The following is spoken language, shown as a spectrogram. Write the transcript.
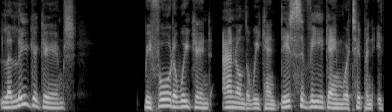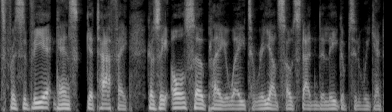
La Liga games before the weekend and on the weekend. This Sevilla game we're tipping, it's for Sevilla against Getafe because they also play away to Real Sociedad in the league up to the weekend.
